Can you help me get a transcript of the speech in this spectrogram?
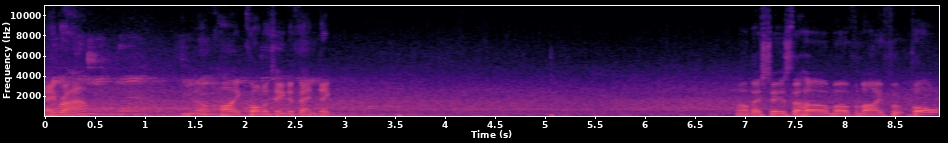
Abraham. 45 No, high quality defending. Well, this is the home of live football,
